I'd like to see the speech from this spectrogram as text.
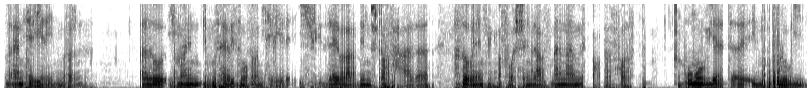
und ein Teddy reden würden. Also, ich meine, ich muss ja wissen, wovon ich rede. Ich selber bin Stoffhase. Achso, wenn ich mich mal vorstellen darf, mein Name ist Dr. Frost. Promoviert äh, in Topologie.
